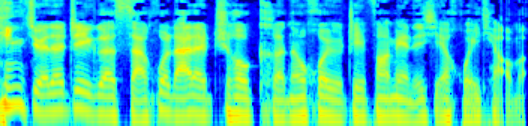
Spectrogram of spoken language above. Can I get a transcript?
您觉得这个散户来了之后，可能会有这方面的一些回调吗？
